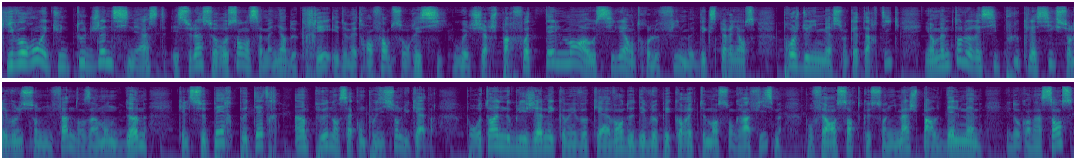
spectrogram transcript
Kivoron est une toute jeune cinéaste, et cela se ressent dans sa manière de créer et de mettre en forme son récit, où elle cherche parfois tellement à osciller entre le film d'expérience proche de l'immersion cathartique, et en même temps le récit plus classique sur l'évolution d'une femme dans un monde d'hommes, qu'elle se perd peut-être un peu dans sa composition du cadre. Pour autant, elle n'oublie jamais, comme évoqué avant, de développer correctement son graphisme, pour faire en sorte que son image parle d'elle-même, et donc en un sens,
